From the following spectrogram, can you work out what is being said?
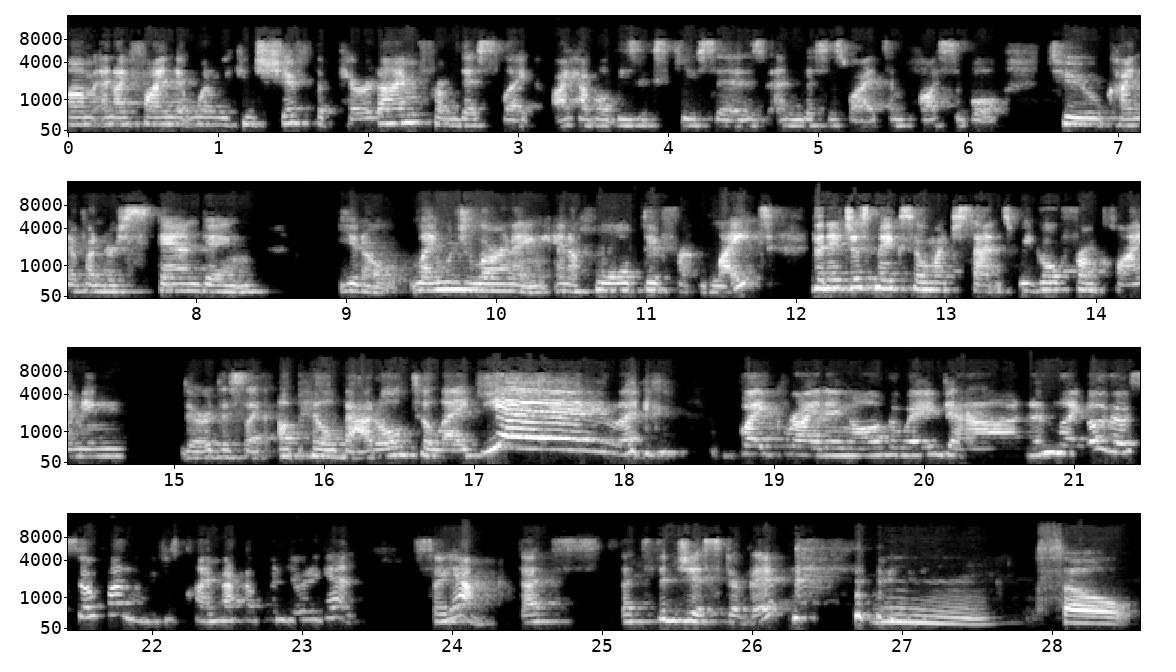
um, and I find that when we can shift the paradigm from this, like, I have all these excuses and this is why it's impossible, to kind of understanding you know language learning in a whole different light then it just makes so much sense. We go from climbing there this like uphill battle to like yay! Like bike riding all the way down and like oh that was so fun. Let me just climb back up and do it again. So yeah that's that's the gist of it. Mm, so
